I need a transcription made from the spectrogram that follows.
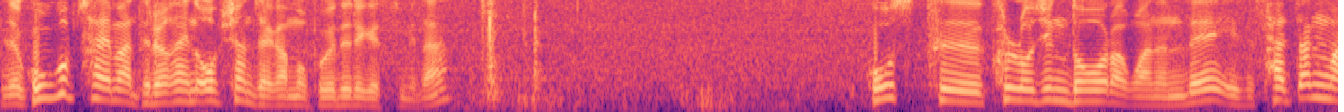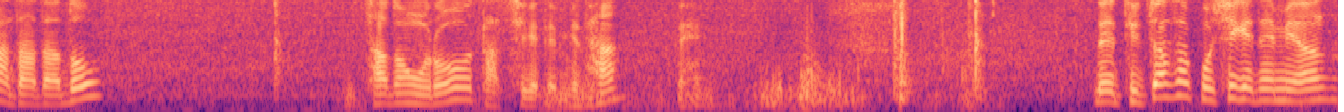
이제 고급 차에만 들어가 있는 옵션 제가 한번 보여드리겠습니다. 고스트 클로징 도어라고 하는데 이제 살짝만 닫아도 자동으로 닫히게 됩니다. 네. 네, 뒷좌석 보시게 되면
